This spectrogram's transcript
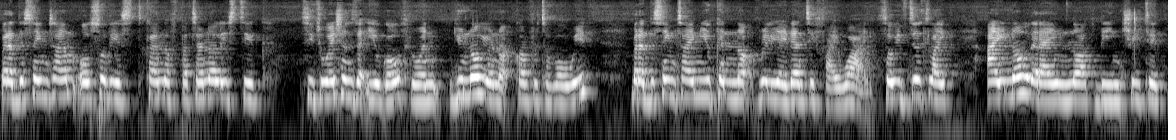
but at the same time also this kind of paternalistic situations that you go through and you know you're not comfortable with, but at the same time you cannot really identify why. So it's just like I know that I'm not being treated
